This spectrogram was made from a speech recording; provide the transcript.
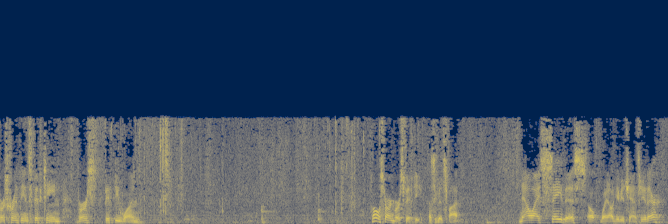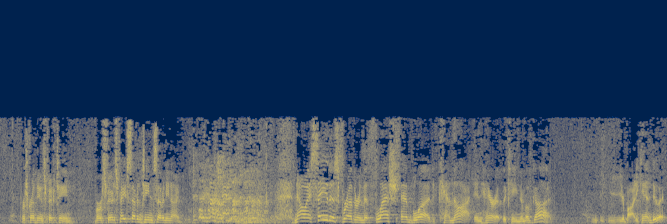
1 Corinthians 15, verse 51. Well, we'll start in verse 50. That's a good spot. Now I say this. Oh, wait, I'll give you a chance. Are you there? 1 Corinthians 15, verse 50. It's page 1779. now I say this, brethren, that flesh and blood cannot inherit the kingdom of God. Your body can't do it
